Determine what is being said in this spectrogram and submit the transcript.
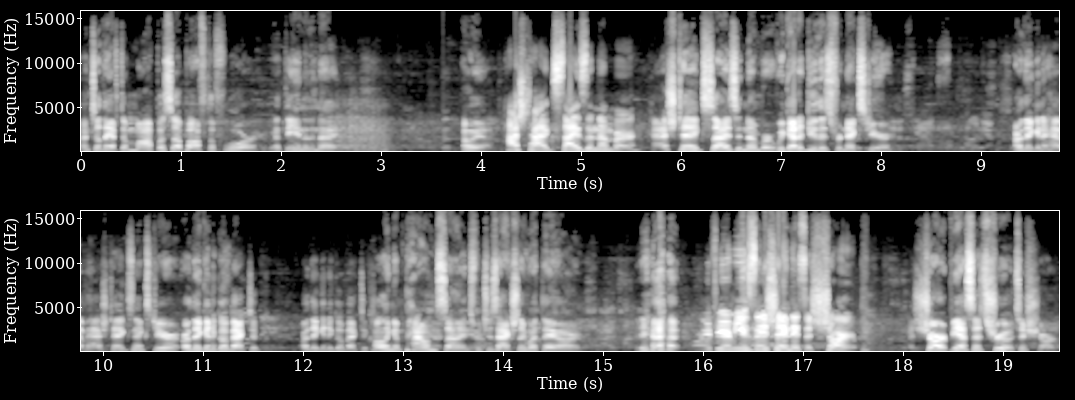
until they have to mop us up off the floor at the end of the night. Oh yeah. Hashtag size and number. Hashtag size and number. We got to do this for next year. Are they going to have hashtags next year? Are they going to go back to Are they going to go back to calling them pound signs, which is actually what they are? Yeah. Or if you're a musician, it's a sharp. A sharp. Yes, that's true. It's a sharp.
